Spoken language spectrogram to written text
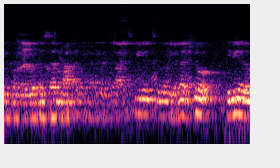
ತಿಳ್ಕೊಂಡೆ ಇವತ್ತು ಸರ್ ಎಕ್ಸ್ಪೀರಿಯನ್ಸ್ ಇವೆಲ್ಲ ಎಷ್ಟು ಹಿರಿಯರು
